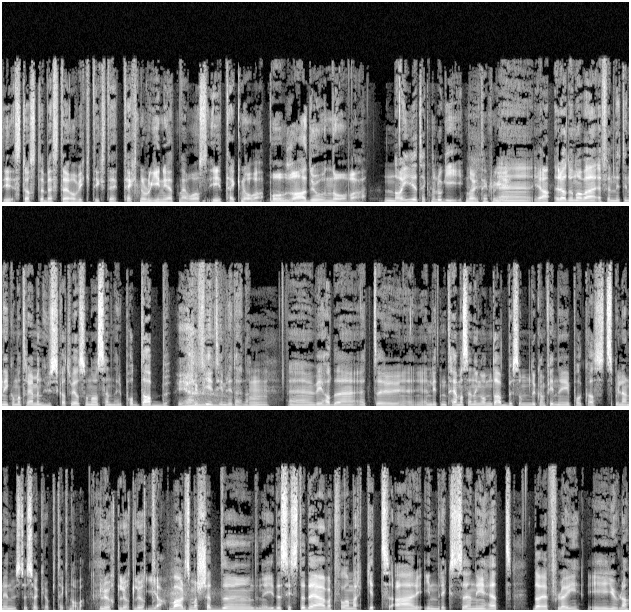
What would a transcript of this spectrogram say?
de største, beste og viktigste teknologinyhetene våre i Teknova på. Radio Nova. Ny teknologi. Noi-teknologi. Eh, ja, Radio Nova er FM 99,3, men husk at vi også nå sender på DAB. yeah. 24 timer i døgnet. Mm. Eh, vi hadde et, eh, en liten temasending om DAB som du kan finne i podkastspilleren din hvis du søker opp Teknova. Lurt, lurt, lurt. Ja, Hva er det som har skjedd eh, i det siste? Det jeg i hvert fall har merket, er innenriksnyhet da jeg fløy i jula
